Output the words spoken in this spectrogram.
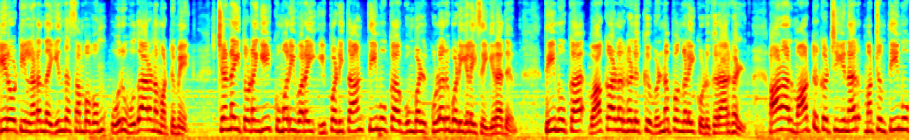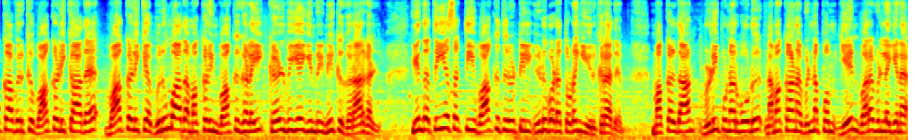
ஈரோட்டில் நடந்த இந்த சம்பவம் ஒரு உதாரணம் மட்டுமே. சென்னை தொடங்கி குமரி வரை இப்படித்தான் திமுக கும்பல் குளறுபடிகளை செய்கிறது. திமுக வாக்காளர்களுக்கு விண்ணப்பங்களை கொடுக்கிறார்கள். ஆனால் மாற்றுக் கட்சியினர் மற்றும் திமுகவிற்கு வாக்களிக்காத வாக்களிக்க விரும்பாத மக்களின் வாக்குகளை கேள்வியே இன்றி நீக்குகிறார்கள். இந்த தீய சக்தி வாக்கு திருட்டில் ஈடுபட தொடங்கி இருக்கிறது மக்கள்தான் விழிப்புணர்வோடு நமக்கான விண்ணப்பம் ஏன் வரவில்லை என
